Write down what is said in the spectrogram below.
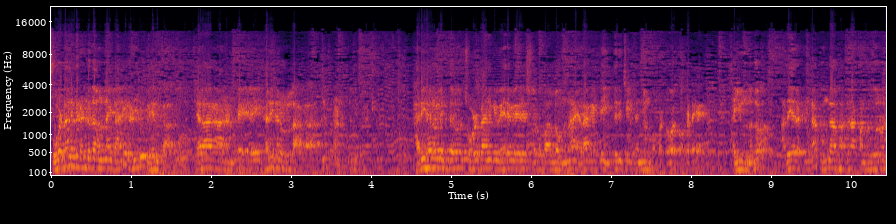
చూడడానికి రెండుగా ఉన్నాయి కానీ రెండు వేరు కాదు ఎలాగానంటే హరిహరుల్లాగా అని పురాణంలో హరిహరులు ఇద్దరు చూడడానికి వేరే వేరే స్వరూపాల్లో ఉన్నా ఎలాగైతే ఇద్దరి చైతన్యం ఒకటో ఒకటే అయి ఉన్నదో అదే రకంగా తుంగభద్ర కొంత దూరం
